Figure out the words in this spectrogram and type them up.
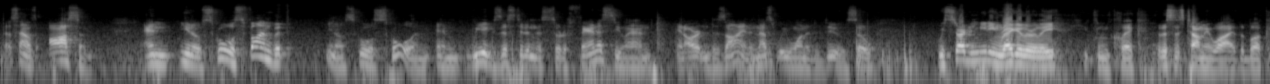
that sounds awesome. And you know, school was fun, but you know, school is school, and, and we existed in this sort of fantasy land in art and design, and that's what we wanted to do. So we started meeting regularly. You can click. This is Tell Me Why, the book.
